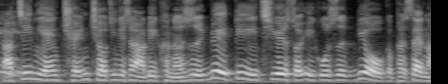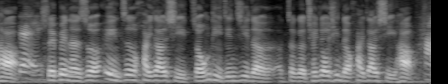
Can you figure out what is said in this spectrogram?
那今年全球经济增长率可能是略低于七月的时候预估是六个 percent。哈，对，所以变成说，哎，这是坏消息，总体经济的这个全球性的坏消息哈。好，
